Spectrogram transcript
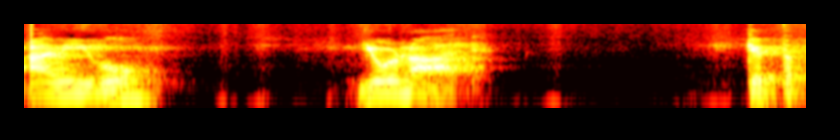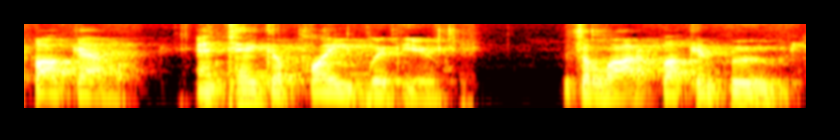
I'm evil. You're not. Get the fuck out and take a plate with you. It's a lot of fucking food.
